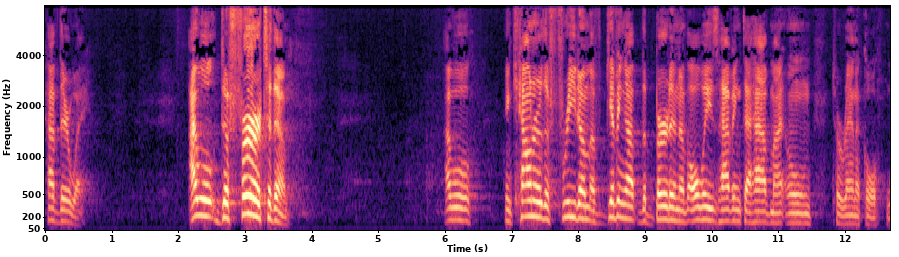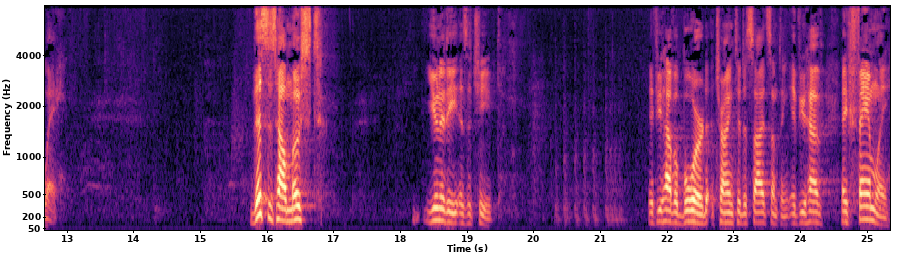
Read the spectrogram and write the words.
have their way. I will defer to them. I will encounter the freedom of giving up the burden of always having to have my own tyrannical way. This is how most unity is achieved. If you have a board trying to decide something, if you have a family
